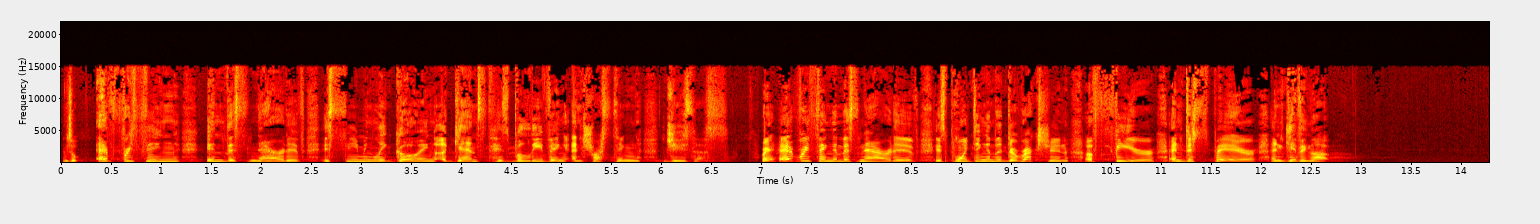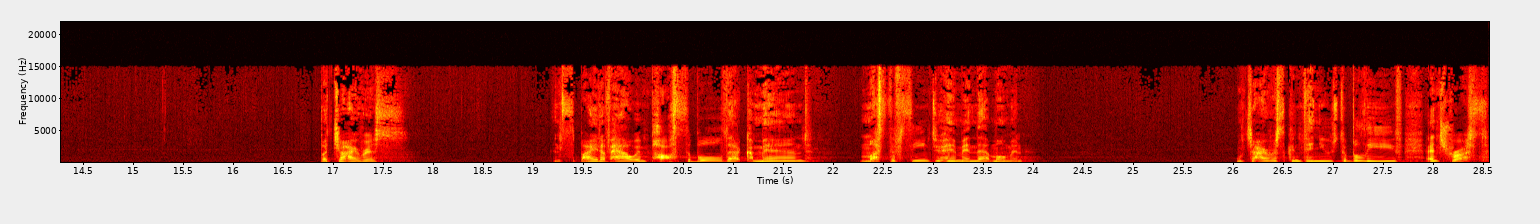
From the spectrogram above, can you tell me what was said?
And so everything in this narrative is seemingly going against his believing and trusting Jesus. Right? Everything in this narrative is pointing in the direction of fear and despair and giving up. But Jairus, in spite of how impossible that command must have seemed to him in that moment, well, Jairus continues to believe and trust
